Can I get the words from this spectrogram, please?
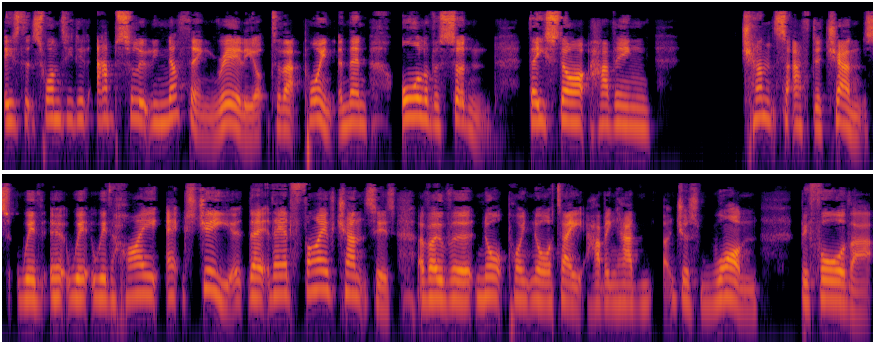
is that Swansea did absolutely nothing really up to that point, and then all of a sudden they start having chance after chance with uh, with with high xG. They they had five chances of over 0.08, having had just one before that.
